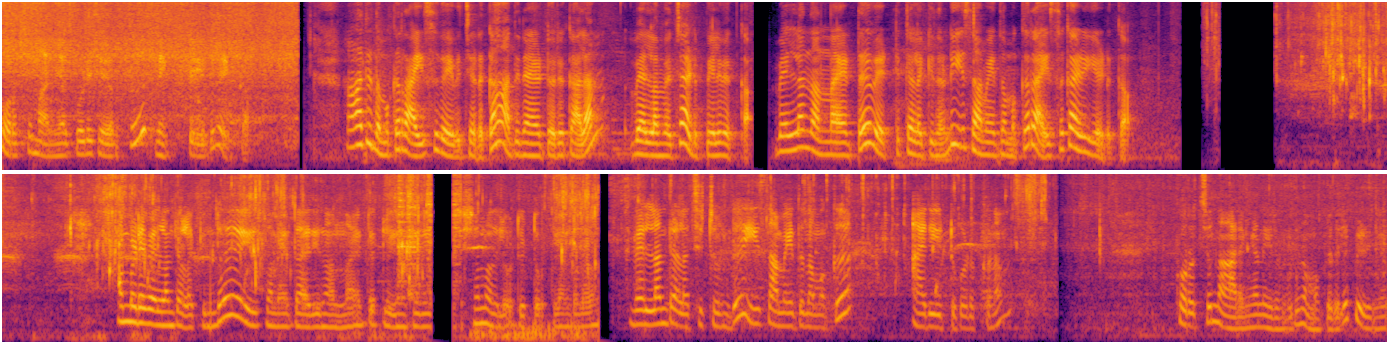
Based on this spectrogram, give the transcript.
കുറച്ച് മഞ്ഞൾപ്പൊടി ചേർത്ത് മിക്സ് ചെയ്ത് വെക്കാം. ആദ്യം നമുക്ക് റൈസ് വേവിച്ചെടുക്കാം. അതിനായിട്ടൊരു കലം വെള്ളം വെച്ച് അടുപ്പിൽ വെക്കാം. വെള്ളം നന്നായിട്ട് വെട്ടിത്തിളയ്ക്കുന്നുണ്ട്. ഈ സമയത്ത് നമുക്ക് റൈസ് കഴുകിയെടുക്കാം. നമ്മുടെ വെള്ളം തിളയ്ക്കുന്നുണ്ട്. ഈ സമയത്ത് അരി നന്നായിട്ട് ക്ലീൻ ചെയ്ത ശേഷം അതിലോട്ട് ഇട്ട് വെക്കേണ്ടതാണ്. വെള്ളം തിളച്ചിട്ടുണ്ട്. ഈ സമയത്ത് നമുക്ക് അരി ഇട്ട് കൊടുക്കണം. കുറച്ച് നാരങ്ങ നീരും കൂടി നമുക്കിതിൽ പിഴിഞ്ഞ്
